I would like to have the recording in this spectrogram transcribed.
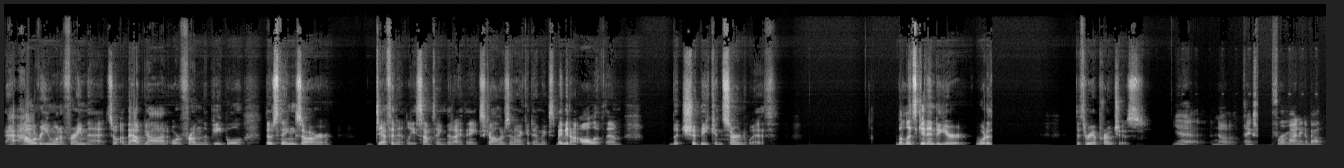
however you want to frame that. So, about God or from the people, those things are definitely something that I think scholars and academics, maybe not all of them, but should be concerned with. But let's get into your what are the three approaches? Yeah, no, thanks for reminding about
